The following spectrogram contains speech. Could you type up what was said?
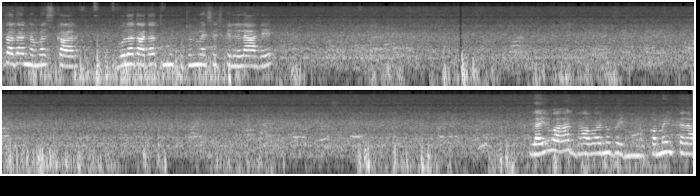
अंकुश दादा नमस्कार. बोला दादा तुम्ही कुठून मेसेज केलेला आहे? लाईव्ह आहात भावानो बहिणीनो. कमेंट करा.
